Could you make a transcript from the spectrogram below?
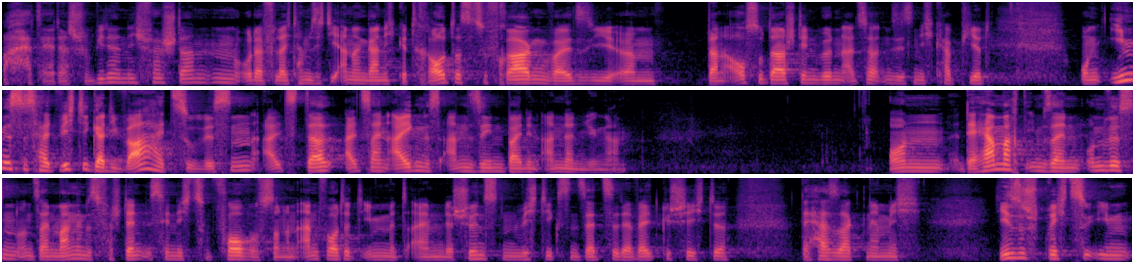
oh, hat er das schon wieder nicht verstanden? Oder vielleicht haben sich die anderen gar nicht getraut, das zu fragen, weil sie ähm, dann auch so dastehen würden, als hätten sie es nicht kapiert. Und ihm ist es halt wichtiger, die Wahrheit zu wissen, als, da, als sein eigenes Ansehen bei den anderen Jüngern. Und der Herr macht ihm sein Unwissen und sein mangelndes Verständnis hier nicht zum Vorwurf, sondern antwortet ihm mit einem der schönsten und wichtigsten Sätze der Weltgeschichte. Der Herr sagt nämlich, Jesus spricht zu ihm,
